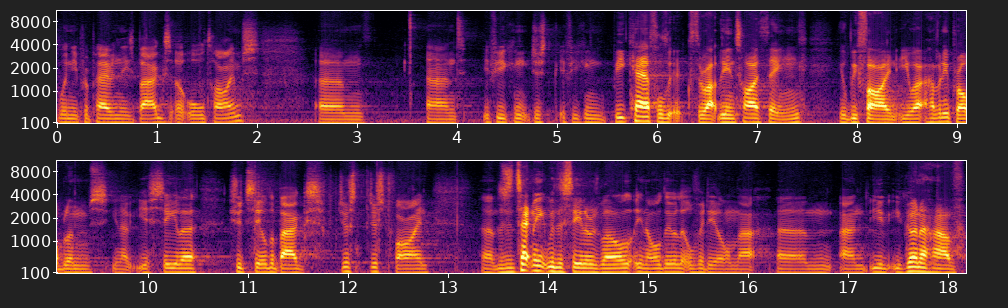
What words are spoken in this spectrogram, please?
when you're preparing these bags at all times. Um, And if you can just if you can be careful throughout the entire thing, you'll be fine. You won't have any problems. You know, your sealer should seal the bags just just fine. Uh, there's a technique with the sealer as well. You know, I'll do a little video on that. Um, and you, you're going to have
